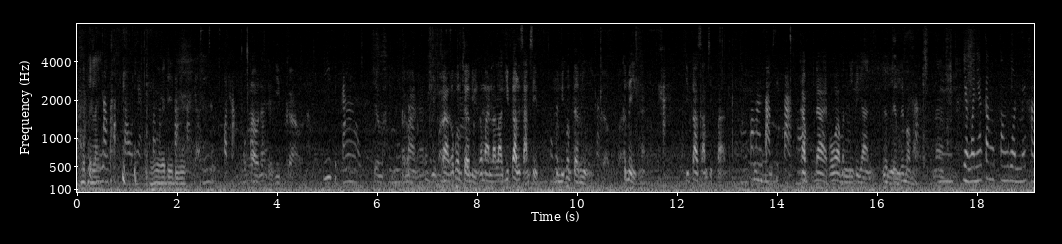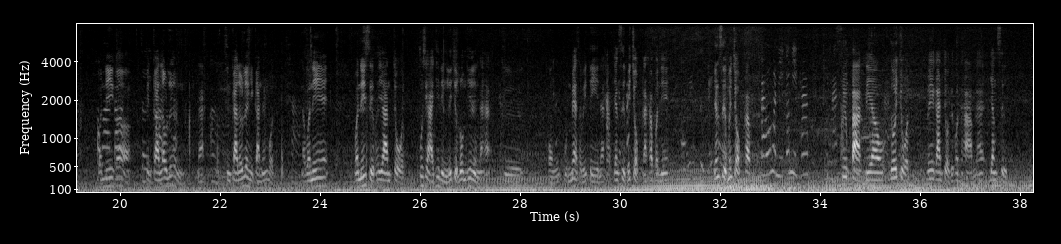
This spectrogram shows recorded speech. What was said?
ไม่เป็นไรทางฝั่งเราเนี่ยผมไม่ได้ดูเดี๋ยวขอถามของเราน่าจะยี่สิบเก้า29ใช่ไหมประมาณนะยี่สิบเก้าก็เพิ่มเติมอีกประมาณราวๆยี่สิบเก้าหรือสามสิบมันมีเพิ่มเติมอยู่ขึ้นมาอีกนะค่ะยี่สิบเก้าสามสิบบาทประมาณ 30 บาทเนาะครับได้เพราะว่ามันมีพยานเพิ่มเติมขึ้นมาใหม่ค่ะนะอย่างวันนี้กังกังวลไหมคะเพราะวันนี้ก็จอเป็นการเล่าเรื่องนะอ่าเป็นการเล่าเรื่องเหตุการณ์ทั้งหมดค่ะนะวันนี้ วันนี้สืบพยานโจทย์ผู้เสียหายที่หนึ่งหรือจุดร่วมที่หนึ่งนะฮะคือของคุณแม่สาวิตรีนะครับยังสืบไม่จบนะครับ วันนี้อ๋อยังสืบไม่ยังสืบไม่จบครับ แปลว่าวันนี้ก็มีแค่คุณแม่คือปากเดียวโดยโจทย์โดยการโจทย์เป็นคนถามนะฮะยังสืบ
